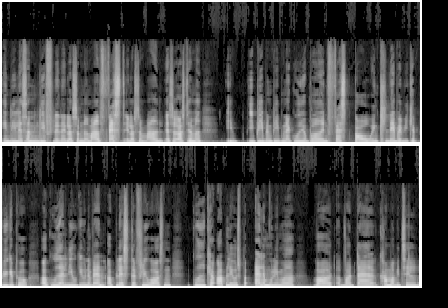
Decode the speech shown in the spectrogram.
en lille sådan liflen, eller som noget meget fast, eller som meget... Altså også det her mm. med, i, i Bibelen, Bibelen er Gud jo både en fast borg, en klippe, vi kan bygge på, og Gud er livgivende vand og blæst, der flyver. Og sådan. Gud kan opleves på alle mulige måder, hvor, hvor der kommer vi til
